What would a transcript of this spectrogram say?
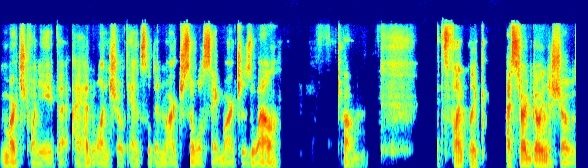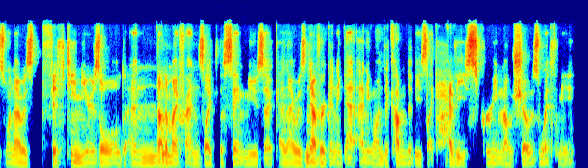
March 28th. I had one show canceled in March. So we'll say March as well. Um, it's fun. Like I started going to shows when I was 15 years old, and none of my friends liked the same music. And I was never going to get anyone to come to these like heavy screamo shows with me.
